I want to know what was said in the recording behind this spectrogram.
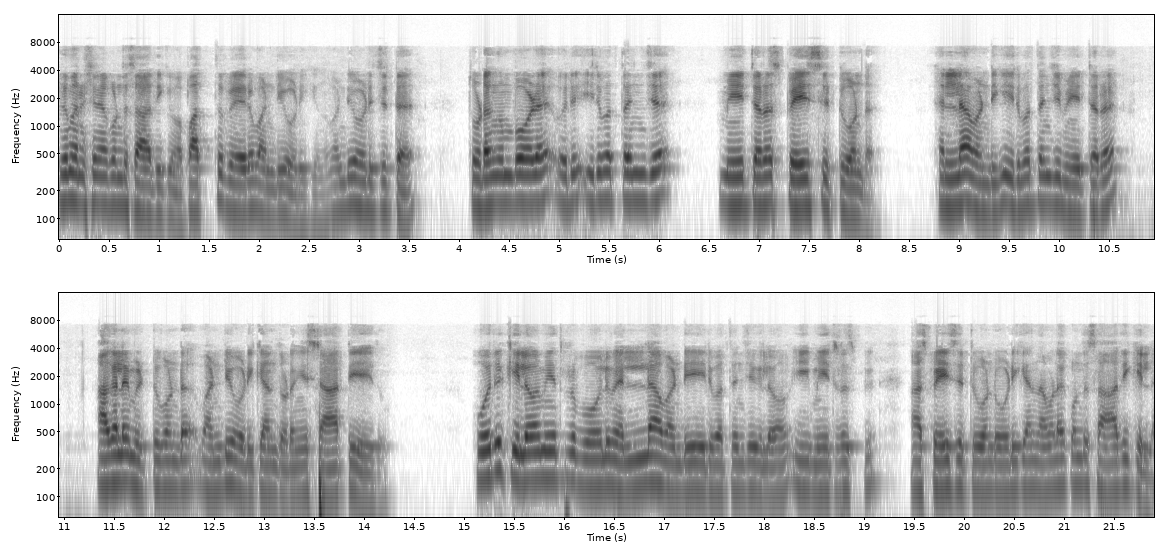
ഇത് മനുഷ്യനെ കൊണ്ട് സാധിക്കുമോ പത്ത് പേര് വണ്ടി ഓടിക്കുന്നു. വണ്ടി ഓടിച്ചിട്ട് തുടങ്ങുമ്പോൾ ഒരു ഇരുപത്തഞ്ച് മീറ്റർ സ്പേസ് ഇട്ടുകൊണ്ട് എല്ലാ വണ്ടിക്കും ഇരുപത്തഞ്ച് മീറ്റർ അകലം ഇട്ടുകൊണ്ട് വണ്ടി ഓടിക്കാൻ തുടങ്ങി സ്റ്റാർട്ട് ചെയ്തു. ഒരു കിലോമീറ്റർ പോലും എല്ലാ വണ്ടിയും ഇരുപത്തഞ്ച് കിലോ ഈ മീറ്റർ ആ സ്പേസ് ഇട്ടുകൊണ്ട് ഓടിക്കാൻ നമ്മളെ കൊണ്ട് സാധിക്കില്ല.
